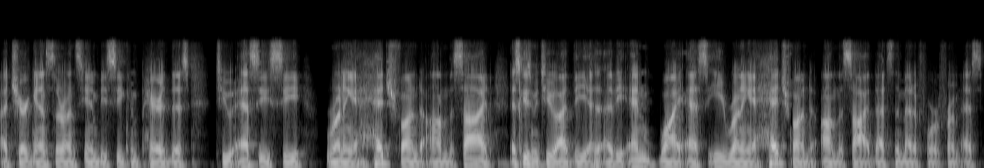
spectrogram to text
uh, Chair Gensler on CNBC compared this to SEC running a hedge fund on the side. Excuse me, to uh, the uh, the NYSE running a hedge fund on the side. That's the metaphor from S-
